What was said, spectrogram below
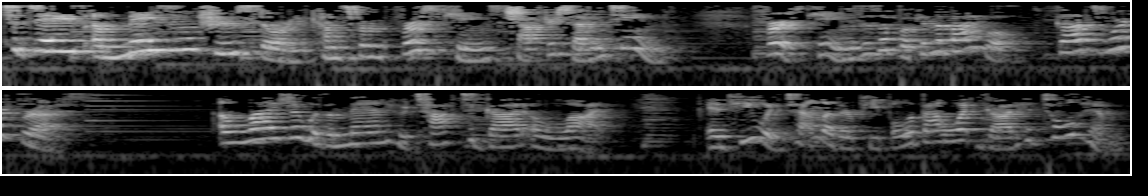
Today's amazing true story comes from 1 Kings chapter 17. 1 Kings is a book in the Bible, God's word for us. Elijah was a man who talked to God a lot, and he would tell other people about what God had told him.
